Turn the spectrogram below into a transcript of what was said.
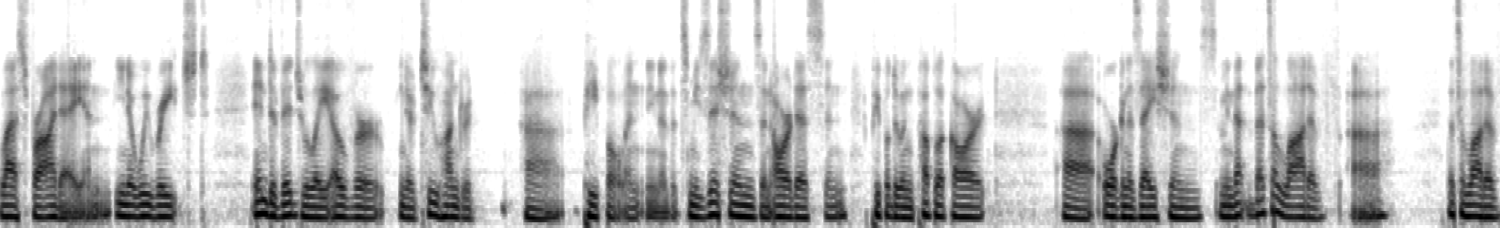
last Friday, and you know we reached individually over you know 200 uh, people, and you know that's musicians and artists and people doing public art, uh, organizations. I mean that that's a lot of uh, that's a lot of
